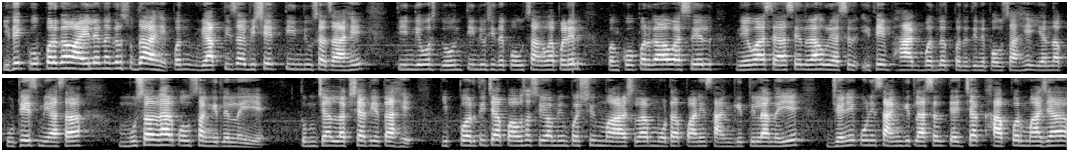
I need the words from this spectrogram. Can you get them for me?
इथे कोपरगाव आहिल्यानगर सुद्धा आहे. पण व्याप्तीचा विषय तीन दिवसाचा आहे. तीन दिवस दोन तीन दिवस इथे पाऊस चांगला पडेल. पण कोपरगाव असेल नेवासे असेल राहुरी असेल इथे भाग बदलत पद्धतीने पाऊस आहे. यांना कुठेच मी असा मुसळधार पाऊस सांगितलेला नाही आहे तुमच्या लक्षात येत आहे की परतीच्या पावसाशिवाय मी पश्चिम महाराष्ट्राला मोठा पाणी सांगितलेला नाही आहे ज्याने कोणी सांगितलं असेल त्याच्या खापर माझ्या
